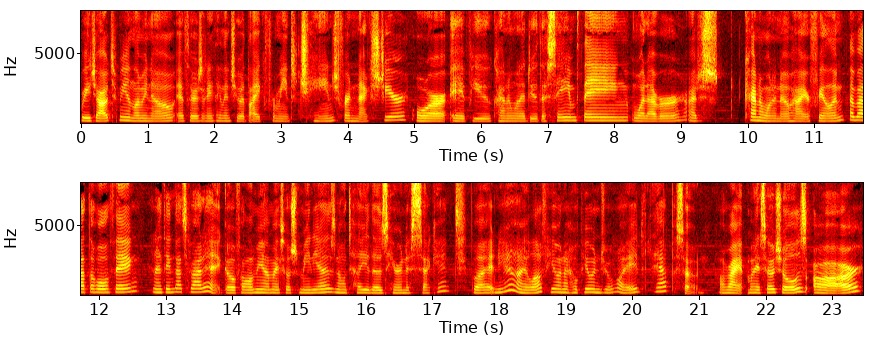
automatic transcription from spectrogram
reach out to me and let me know if there's anything that you would like for me to change for next year or if you kind of want to do the same thing, whatever. I just kind of want to know how you're feeling about the whole thing. And I think that's about it. Go follow me on my social medias and I'll tell you those here in a second. But yeah, I love you and I hope you enjoyed the episode. All right, my socials are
